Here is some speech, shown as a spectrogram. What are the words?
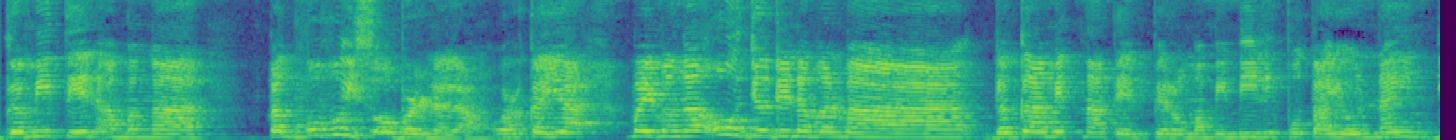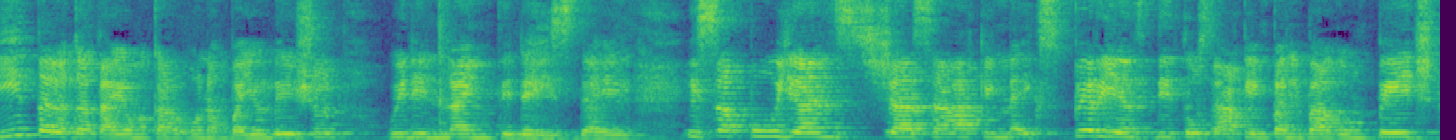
gamitin ang mga pag-voice over na lang. Or kaya may mga audio din naman magagamit natin pero mamimili po tayo na hindi talaga tayo magkaroon ng violation within 90 days. Dahil isa po yan siya sa aking na-experience dito sa aking panibagong page.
